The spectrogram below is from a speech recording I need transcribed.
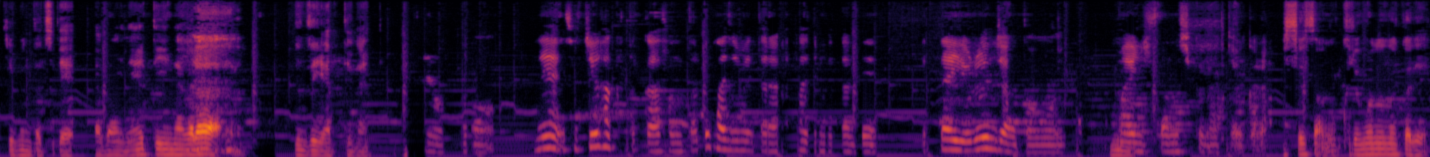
自分たちでやばいねって言いながら、全然やってない。ね、車中泊とか、その、旅始めたら始めたんで、絶対緩んじゃうと思う。うん毎日楽しくなっちゃうから。実際さ、あの、車の中で、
